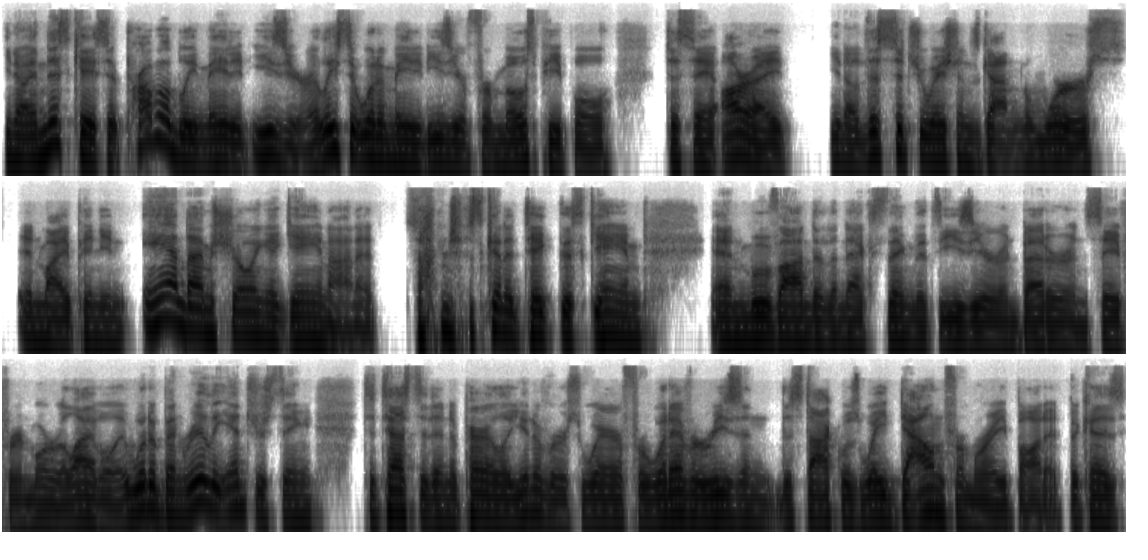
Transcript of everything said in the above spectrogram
you know in this case it probably made it easier at least it would have made it easier for most people to say all right you know this situation's gotten worse in my opinion and i'm showing a gain on it so i'm just going to take this gain and move on to the next thing that's easier and better and safer and more reliable. It would have been really interesting to test it in a parallel universe where, for whatever reason, the stock was way down from where he bought it because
